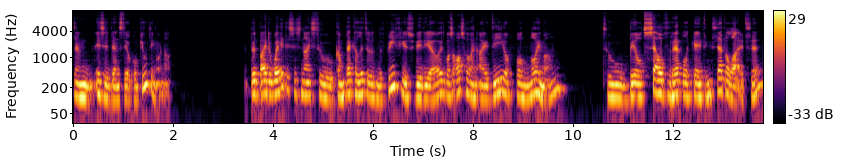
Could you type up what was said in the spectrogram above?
then is it then still computing or not? But by the way, this is nice to come back a little in the previous video. It was also an idea of von Neumann to build self-replicating satellites eh?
